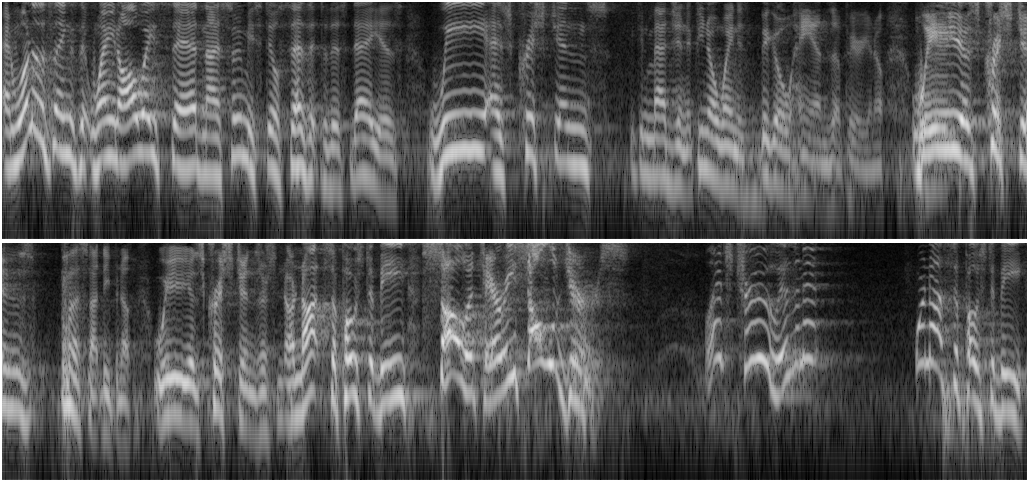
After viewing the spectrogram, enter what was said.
And one of the things that Wayne always said, and I assume he still says it to this day, is we as Christians you can imagine, if you know Wayne, his big old hands up here, you know. We as Christians, that's not deep enough. We as Christians are, are not supposed to be solitary soldiers. Well, that's true, isn't it? We're not supposed to be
